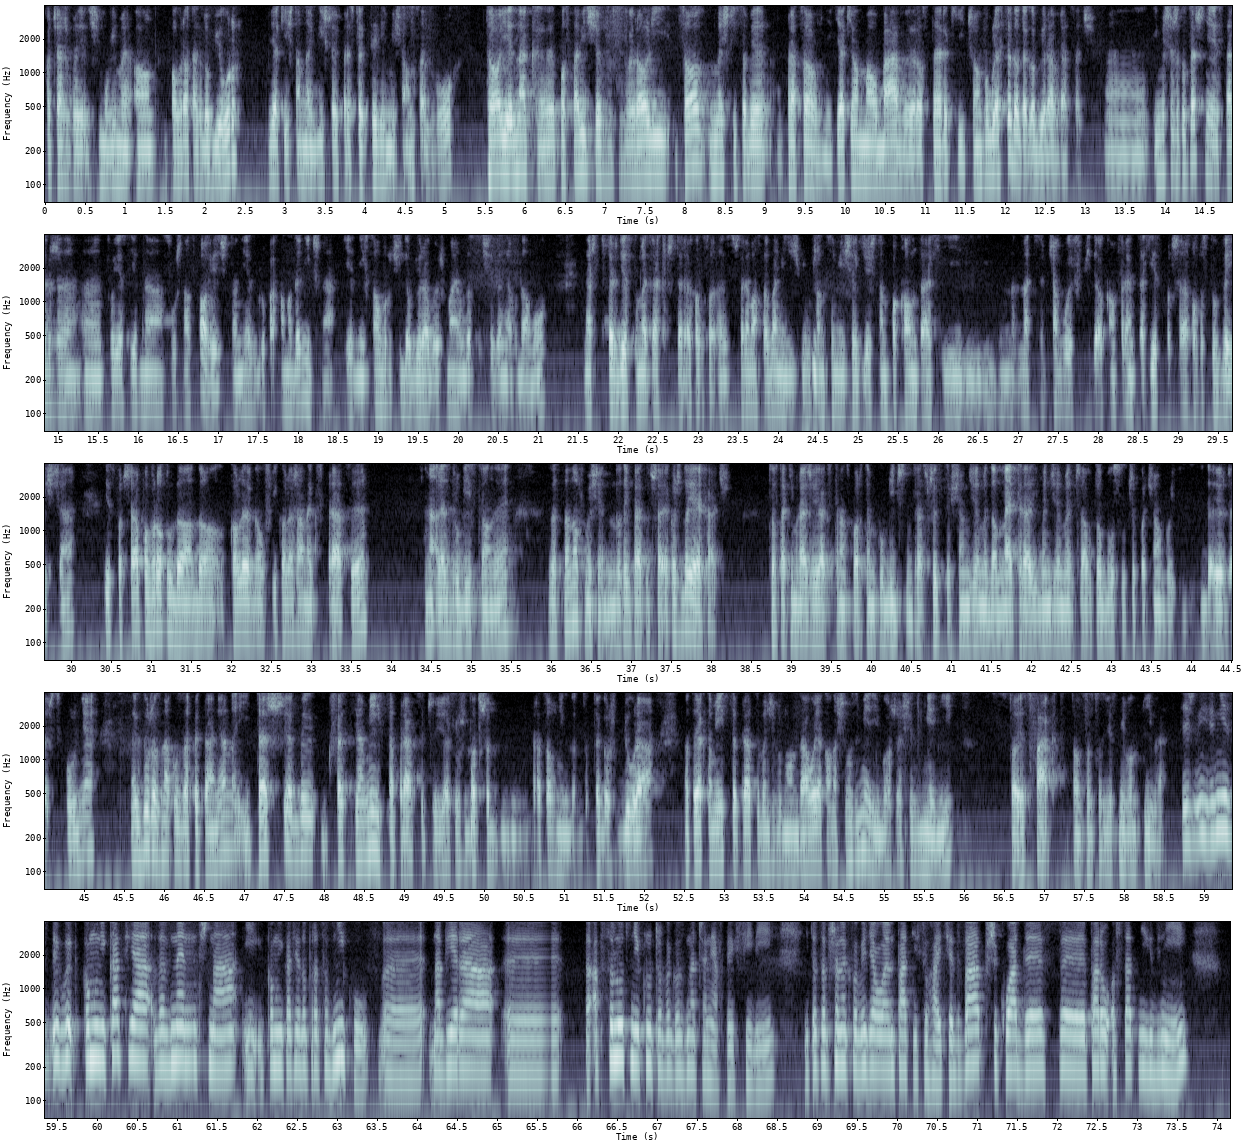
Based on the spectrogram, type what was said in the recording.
chociażby jeśli mówimy o powrotach do biur, w jakiejś tam najbliższej perspektywie miesiąca, dwóch, to jednak e, postawić się w roli, co myśli sobie pracownik, jakie on ma obawy, rozterki, czy on w ogóle chce do tego biura wracać. E, I myślę, że to też nie jest tak, że e, tu jest jedna słuszna odpowiedź. To nie jest grupa homogeniczna. Jedni chcą wrócić do biura, bo już mają dosyć siedzenia w domu. Na 40 metrach oso z czterema osobami, dziećmi uczącymi się gdzieś tam po kątach i na ciągłych wideokonferencjach jest potrzeba po prostu wyjścia, jest potrzeba powrotu do, do kolegów i koleżanek z pracy, no ale z drugiej strony zastanówmy się, do tej pracy trzeba jakoś dojechać. To w takim razie jak z transportem publicznym? Teraz wszyscy wsiądziemy do metra i będziemy, czy autobusu, czy pociągu i dojeżdżać wspólnie. No jest dużo znaków zapytania, no i też jakby kwestia miejsca pracy, czyli jak już dotrze pracownik do, do tegoż biura, no to jak to miejsce pracy będzie wyglądało, jak ono się zmieni, bo że się zmieni, to jest fakt, to, to, to jest niewątpliwe. Jakby komunikacja wewnętrzna i komunikacja do pracowników e, nabiera e, absolutnie kluczowego znaczenia w tej chwili. I to, co Przemek powiedział o empatii, słuchajcie, dwa przykłady z paru ostatnich dni.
